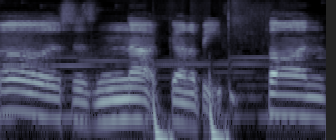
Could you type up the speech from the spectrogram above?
Oh, this is not gonna be fun.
